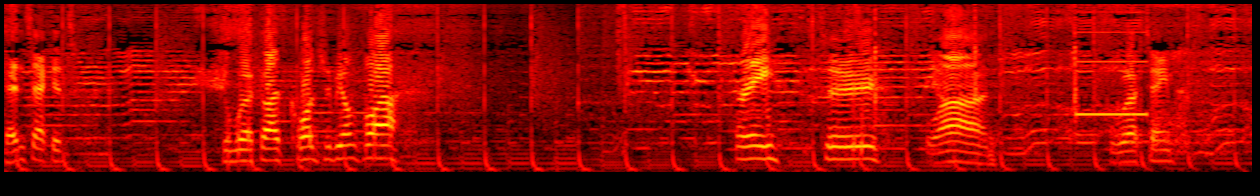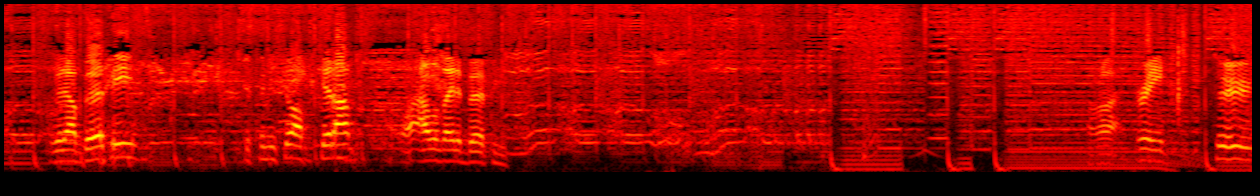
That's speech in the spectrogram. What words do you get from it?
Ten seconds. Good work, guys. Quad should be on fire. Three, two, one. Good work, team. With our burpees, to finish off, get up or elevated burpees. All right, three, two,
